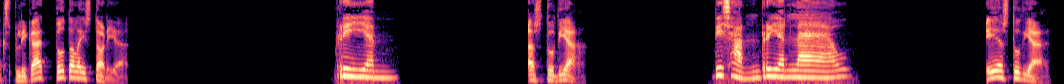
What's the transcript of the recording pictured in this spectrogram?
explicat tota la història เรียน estudiar ดิฉันเรียนแล้ว he estudiat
